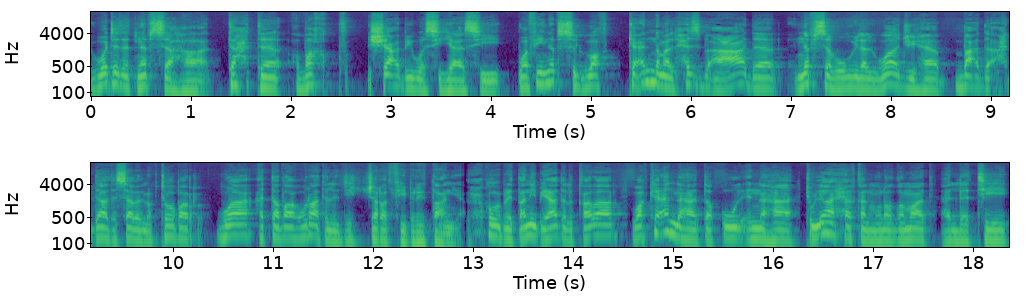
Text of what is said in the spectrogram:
وجدت نفسها تحت ضغط شعبي وسياسي وفي نفس الوقت كأنما الحزب أعاد نفسه إلى الواجهة بعد أحداث السابع من أكتوبر والتظاهرات التي جرت في بريطانيا. الحكومة البريطانية بهذا القرار وكأنها تقول إنها تلاحق المنظمات التي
